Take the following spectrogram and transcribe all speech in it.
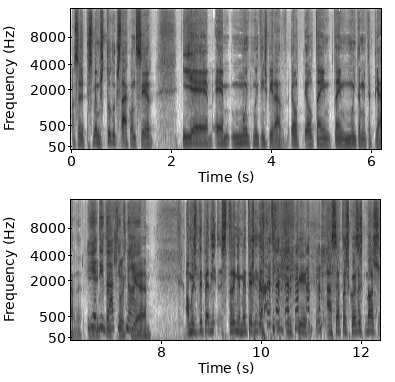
Ou seja, percebemos tudo o que está a acontecer. E é, é muito, muito inspirado. Ele, ele tem, tem muita, muita piada. E é portanto, didático, estou aqui não é? a- Ao mesmo tempo, é estranhamente é didático, porque há certas coisas que nós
